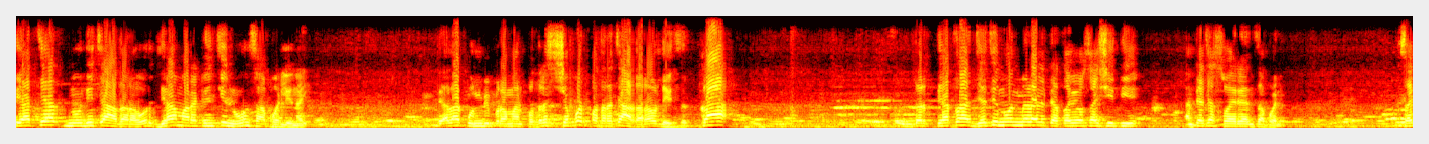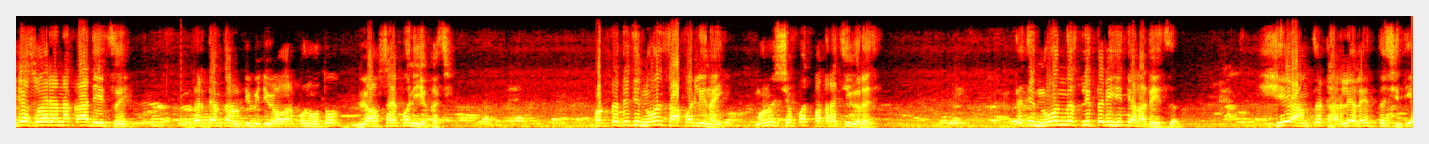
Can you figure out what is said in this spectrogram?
त्याच्या नोंदीच्या आधारावर ज्या मराठ्यांची नोंद सापडली नाही त्याला कुणबी प्रमाणपत्र शपथपत्राच्या आधारावर द्यायचं. का? तर त्याचा ज्याची नोंद मिळाली त्याचा व्यवसाय शेती आहे आणि त्याच्या सोयऱ्यांचा पण आहे. सगळ्या सोयऱ्यांना का द्यायचंय? तर त्यांचा रोटीबिटी व्यवहार पण होतो व्यवसाय पण एकच आहे. फक्त त्याची नोंद सापडली नाही म्हणून शपथपत्राची गरज आहे. त्याची नोंद नसली तरीही त्याला द्यायचं. हे आमचं ठरलेलं आहे तशी ती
